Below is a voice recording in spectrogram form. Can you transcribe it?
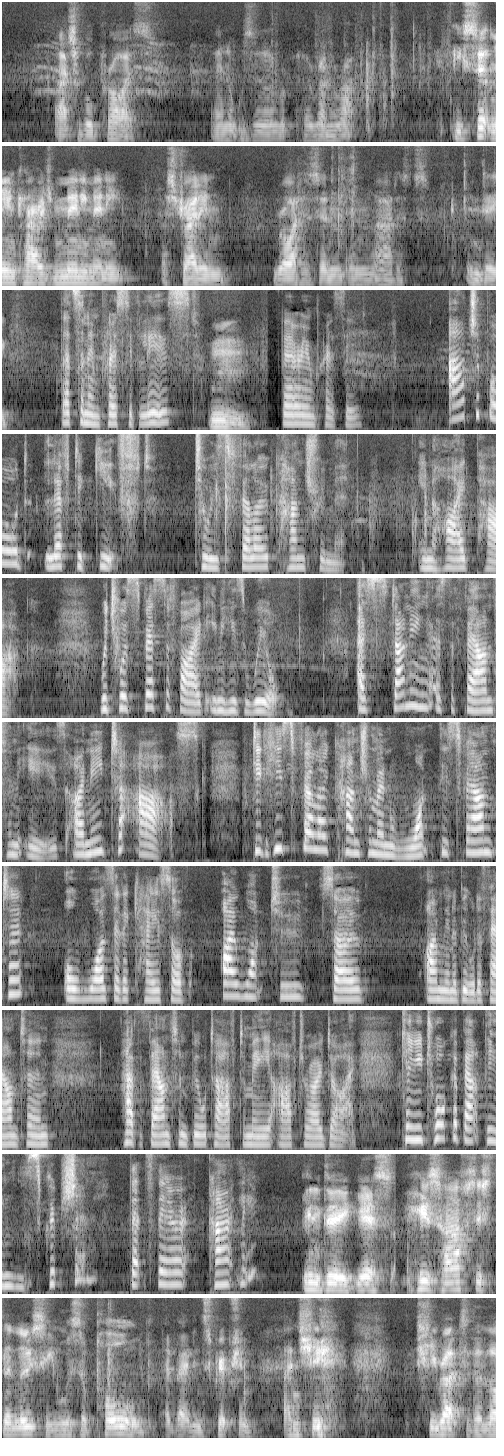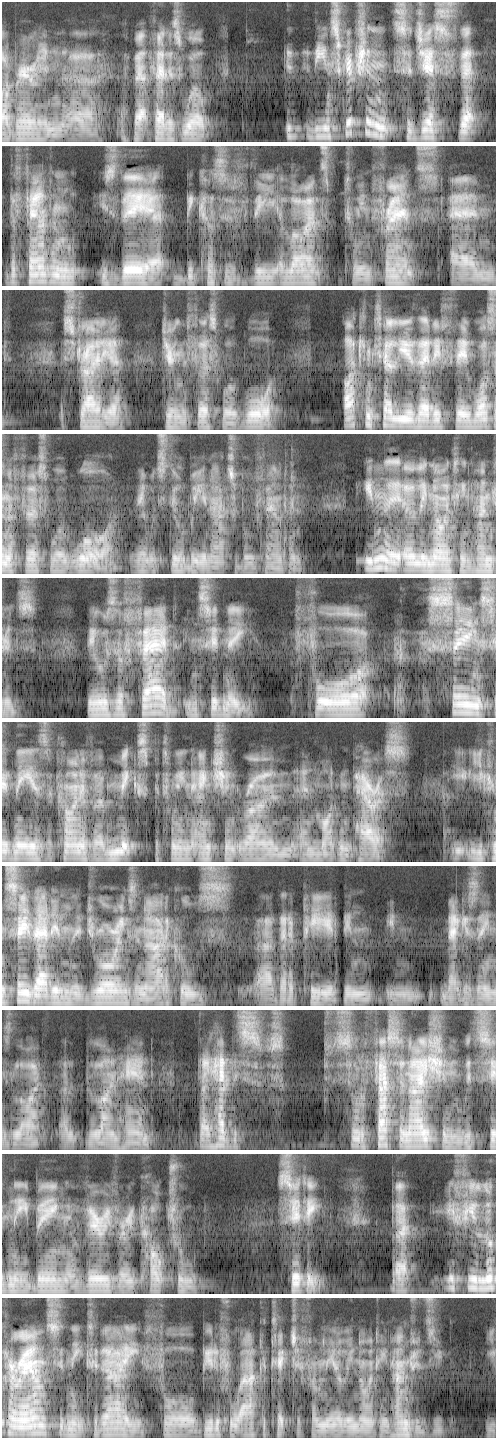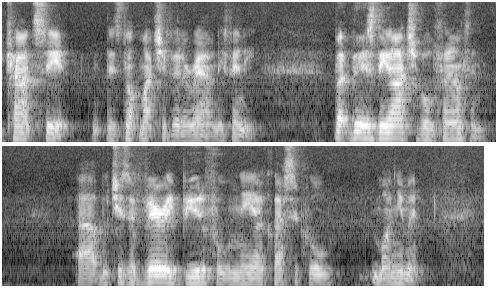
Archibald Prize, and it was a, a runner-up. He certainly encouraged many, many Australian writers and, and artists, indeed. That's an impressive list. Mm. Very impressive. Archibald left a gift to his fellow countrymen in Hyde Park, which was specified in his will. As stunning as the fountain is, I need to ask did his fellow countrymen want this fountain, or was it a case of, I want to, so I'm going to build a fountain, have a fountain built after me after I die? Can you talk about the inscription that's there currently? Indeed, yes. His half sister Lucy was appalled at that inscription, and she she wrote to the librarian uh, about that as well the inscription suggests that the fountain is there because of the alliance between France and Australia during the First World War. I can tell you that if there wasn't a First World War, there would still be an Archibald fountain. In the early 1900s, there was a fad in Sydney for seeing Sydney as a kind of a mix between ancient Rome and modern Paris. You can see that in the drawings and articles uh, that appeared in, in magazines like uh, The Lone Hand. They had this sort of fascination with Sydney being a very, very cultural city. But if you look around Sydney today for beautiful architecture from the early 1900s, you, you can't see it. There's not much of it around, if any. But there's the Archibald Fountain, uh, which is a very beautiful neoclassical monument.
